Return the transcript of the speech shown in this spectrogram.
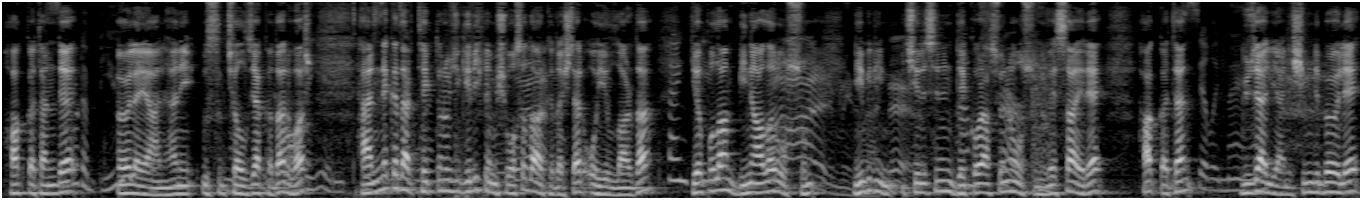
Hakikaten de öyle yani. Hani ıslık çalacak kadar var. Her ne kadar teknoloji gelişmemiş olsa da arkadaşlar o yıllarda yapılan binalar olsun, ne bileyim içerisinin dekorasyonu olsun vesaire hakikaten güzel yani. Şimdi böyle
